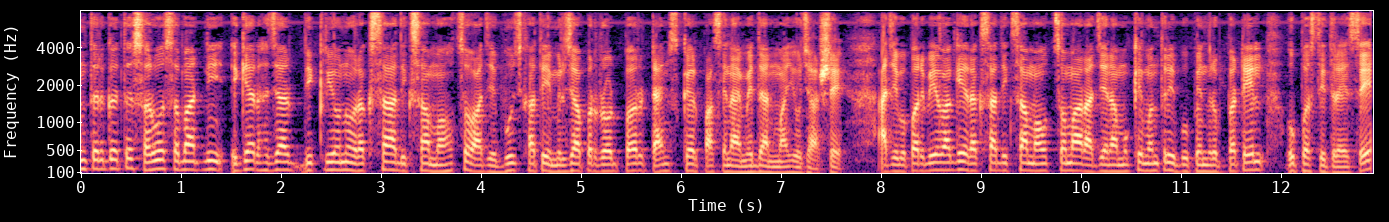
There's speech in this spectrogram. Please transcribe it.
અંતર્ગત સર્વ સમાજની અગિયાર હજાર દીકરીઓનો રક્ષા દીક્ષા મહોત્સવ આજે ભુજ ખાતે મિર્જાપર રોડ પર ટાઈમ સ્ક્વેર પાસેના મેદાનમાં યોજાશે. આજે બપોર બે વાગે રક્ષા દીક્ષા મહોત્સવમાં રાજ્યના મુખ્યમંત્રી ભૂપેન્દ્ર પટેલ ઉપસ્થિત રહેશે.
